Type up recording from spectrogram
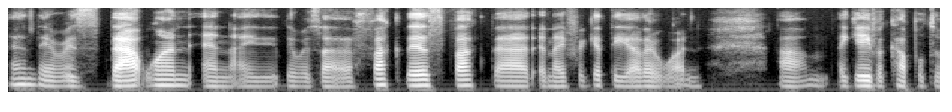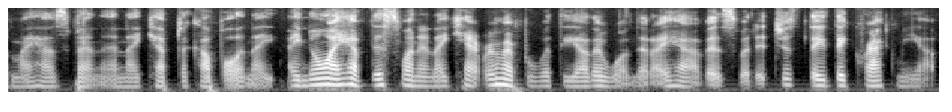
and there was that one and I there was a fuck this, fuck that, and I forget the other one. Um, I gave a couple to my husband and I kept a couple and I, I know I have this one and I can't remember what the other one that I have is, but it just they, they crack me up.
